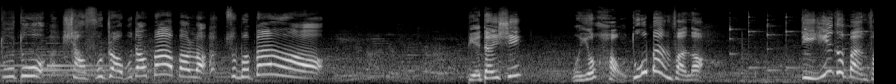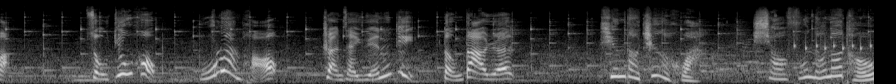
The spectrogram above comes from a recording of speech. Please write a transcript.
嘟嘟，小福找不到爸爸了，怎么办啊？别担心，我有好多办法呢。第一个办法，走丢后。不乱跑，站在原地等大人。听到这话，小福挠挠头，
